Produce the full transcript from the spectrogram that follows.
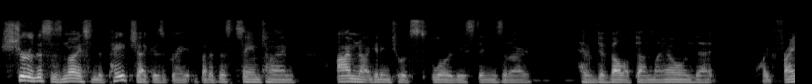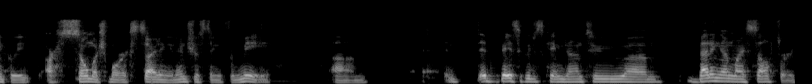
sure, this is nice and the paycheck is great, but at the same time, I'm not getting to explore these things that I have developed on my own that, quite frankly, are so much more exciting and interesting for me. Um, it basically just came down to um, betting on myself for a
